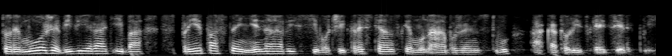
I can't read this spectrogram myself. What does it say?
ktoré môže vyvierať iba z priepasnej nenávisti voči kresťanskému náboženstvu a katolíckej cirkvi.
